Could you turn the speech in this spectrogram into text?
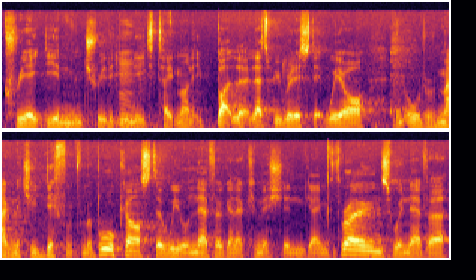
create the inventory that you mm. need to take money. But look, let's be realistic. We are an order of magnitude different from a broadcaster. We are never going to commission Game of Thrones. We're never,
